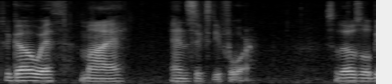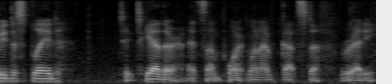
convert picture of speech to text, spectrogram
to go with my N64. So those will be displayed together at some point when I've got stuff ready.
